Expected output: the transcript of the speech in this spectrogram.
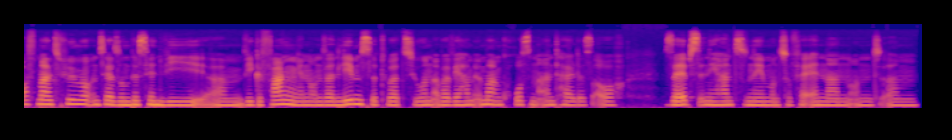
oftmals fühlen wir uns ja so ein bisschen wie, ähm, wie gefangen in unseren Lebenssituationen, aber wir haben immer einen großen Anteil, das auch selbst in die Hand zu nehmen und zu verändern. Und ähm,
